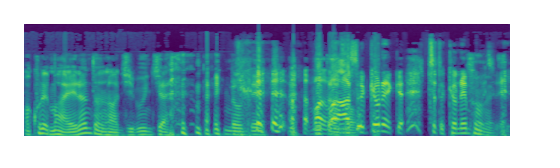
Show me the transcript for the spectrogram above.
あ、これまあ選んだのは自分じゃないので、まあ まあ、それ去年、ちょっと去年っぽいですね。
